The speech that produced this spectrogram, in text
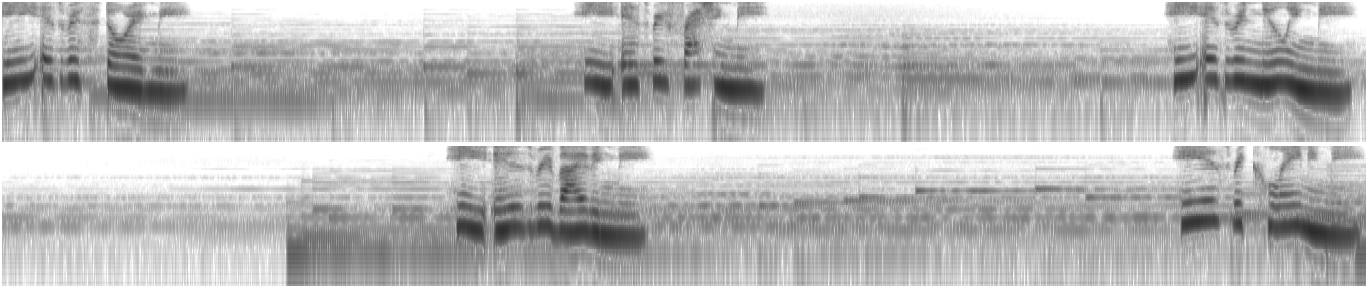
He is restoring me. He is refreshing me. He is renewing me. He is reviving me. He is reclaiming me.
